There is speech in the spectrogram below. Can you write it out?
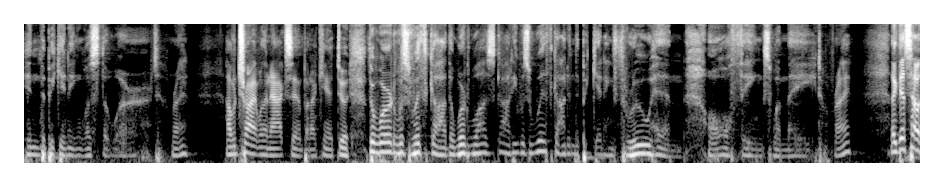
in the beginning was the Word, right? I would try it with an accent, but I can't do it. The Word was with God. The Word was God. He was with God in the beginning. Through Him, all things were made, right? Like that's how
